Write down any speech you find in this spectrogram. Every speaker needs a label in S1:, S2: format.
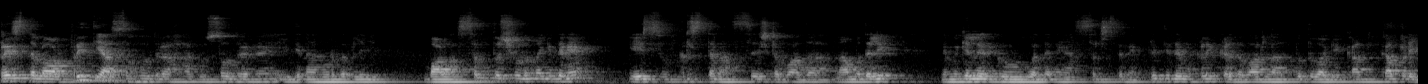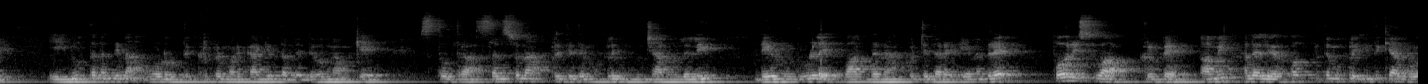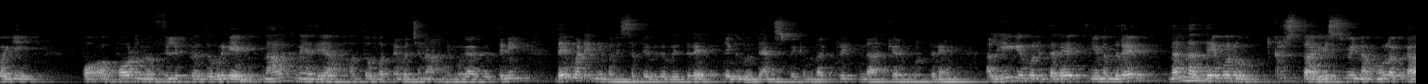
S1: Praise the lord ಪ್ರೀತಿಯ ಸಹೋದರ ಹಾಗೂ ಸಹೋದರನೇ ಈ ದಿನ ನೋಡೋದ್ರಲ್ಲಿ ಬಹಳ ಸಂತೋಷವನ್ನಾಗಿದ್ದೇನೆ ಯೇಸು ಕ್ರಿಸ್ತನ ಶ್ರೇಷ್ಠವಾದ ನಾಮದಲ್ಲಿ ನಿಮಗೆಲ್ಲರಿಗೂ ವಂದನೆಯ ಸಲ್ಲಿಸ್ತೇನೆ. ಪ್ರೀತಿಯ ಮಕ್ಕಳಿಗೆ ಕಳೆದ ವಾರಲ ಅದ್ಭುತವಾಗಿ ಕಾದು ಕಾಪಾಡಿ ಈ ನೂತನ ದಿನ ನೋಡುವಂತೆ ಕೃಪೆ ಮಾಡೋಕ್ಕಾಗಿ ತಂದೆ ದೇವ್ರ ನಮಗೆ ಸ್ತೋತ್ರ ಸಲ್ಲಿಸೋಣ. ಪ್ರೀತಿಯ ಮಕ್ಕಳಿಗೆ ಮುಂಜಾನುಗಳಲ್ಲಿ ದೇವರೊಂದು ಒಳ್ಳೆ ವಾಗ್ದಾನ ಕೊಟ್ಟಿದ್ದಾರೆ. ಏನಂದ್ರೆ ಪೋಲಿಸುವ ಕೃಪೆ. ಆಮೀನ್. ಅಲ್ಲಲ್ಲಿ ಹೋದ ಪ್ರತಿ ಮಕ್ಕಳು, ಇದಕ್ಕೆ ಆಧಾರವಾಗಿ ಪೌ- ಪೌಲನು ಫಿಲಿಪ್ಪದವರಿಗೆ ನಾಲ್ಕನೇ ಅಧ್ಯಾಯ ಹತ್ತೊಂಬತ್ತನೇ ವಚನ ನಿಮಗಾಗಿ ಗೊತ್ತೀನಿ ದಯಮಾಡಿ ನಿಮ್ಮಲ್ಲಿ ಸತ್ಯವಿಧವಿದ್ದರೆ ತೆಗೆದು ಧ್ಯಾನಿಸಬೇಕೆಂಬುದಾಗಿ ಪ್ರೀತಿಯಿಂದ ಕೇಳಿಕೊಳ್ತೇನೆ ಅಲ್ಲಿ ಹೀಗೆ ಬರೀತಾರೆ, ಏನಂದ್ರೆ, ನನ್ನ ದೇವರು ಕ್ರಿಸ್ತ ಯೇಸುವಿನ ಮೂಲಕ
